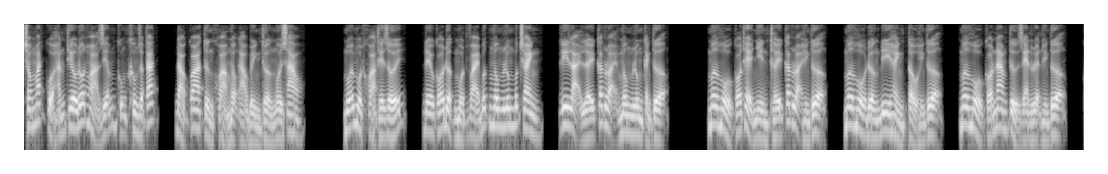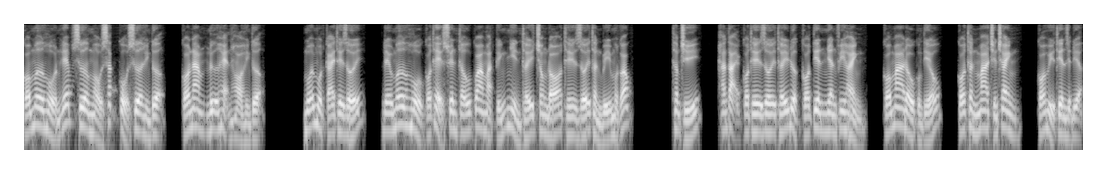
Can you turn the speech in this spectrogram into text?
trong mắt của hắn thiêu đốt hỏa diễm cũng không dập tắt, đảo qua từng khỏa mộng ảo bình thường ngôi sao. Mỗi một khỏa thế giới đều có được một vài bức mông lung bức tranh, ghi lại lấy các loại mông lung cảnh tượng. Mơ hồ có thể nhìn thấy các loại hình tượng, mơ hồ đường đi hành tẩu hình tượng, mơ hồ có nam tử rèn luyện hình tượng, có mơ hồ nếp xưa màu sắc cổ xưa hình tượng, có nam nữ hẹn hò hình tượng. Mỗi một cái thế giới đều mơ hồ có thể xuyên thấu qua mặt kính nhìn thấy trong đó thế giới thần bí một góc. Thậm chí, hắn tại có thế giới thấy được có tiên nhân phi hành, có ma đầu cùng tiếu, có thần ma chiến tranh, có hủy thiên diệt địa.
